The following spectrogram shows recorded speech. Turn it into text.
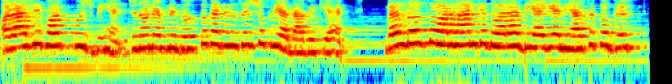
और आज ये बहुत खुश भी हैं, जिन्होंने अपने दोस्तों का दिल से शुक्रिया अदा भी किया है। वेल दोस्तों, औरहान के द्वारा दिया गया न्यासा को गिफ्ट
